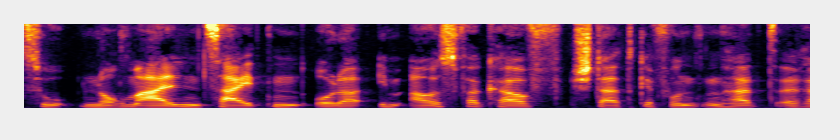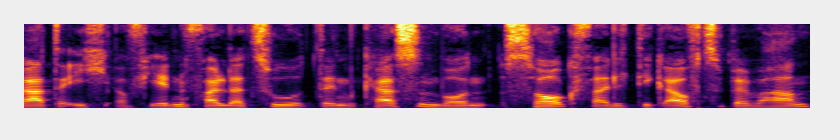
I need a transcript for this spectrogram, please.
zu normalen Zeiten oder im Ausverkauf stattgefunden hat, rate ich auf jeden Fall dazu, den Kassenbon sorgfältig aufzubewahren.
